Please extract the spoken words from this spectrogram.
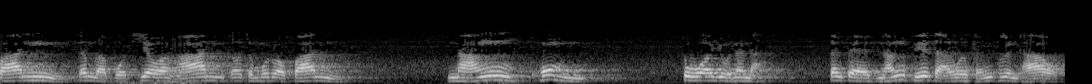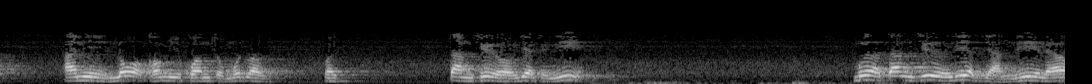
ฟันสำหรับบดเคี้ยวอาหารเขาสมมติว่าฟัน หนังหุ้มตัวอยู่นั่นน่ะ ตั้งแต่หนังศีรษะไปถึงพื้นเท้า อันนี้โลกเขามีความสมมติว่าว่าตั้งชื่อเรียกอย่างนี้ เมื่อตั้งชื่อเรียกอย่างนี้แล้ว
